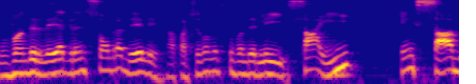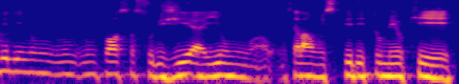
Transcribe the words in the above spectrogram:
o Vanderlei é a grande sombra dele. A partir do momento que o Vanderlei sair, quem sabe ele não, não possa surgir aí um, sei lá, um espírito meio que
